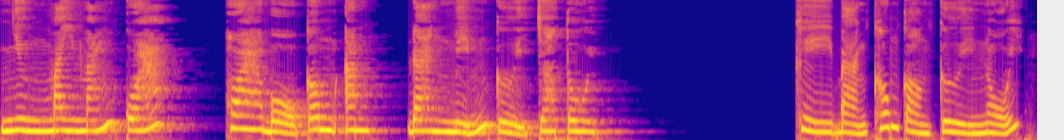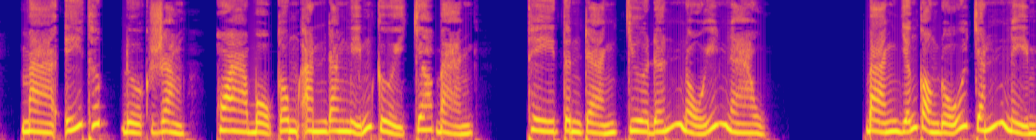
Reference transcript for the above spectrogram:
nhưng may mắn quá, hoa bồ công anh đang mỉm cười cho tôi. Khi bạn không còn cười nổi mà ý thức được rằng hoa bồ công anh đang mỉm cười cho bạn, thì tình trạng chưa đến nỗi nào. Bạn vẫn còn đủ chánh niệm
